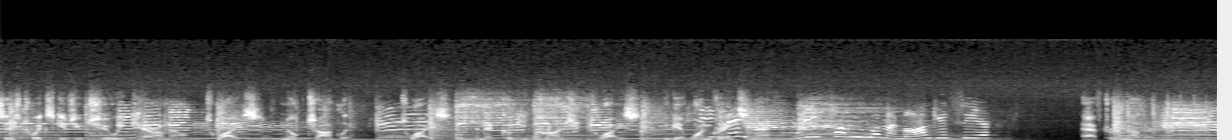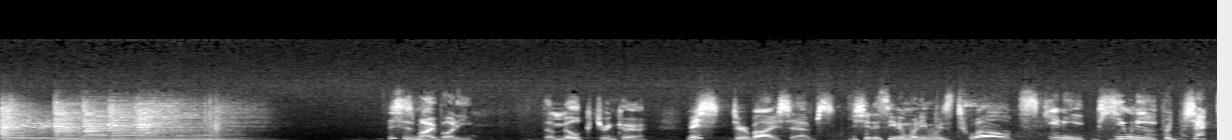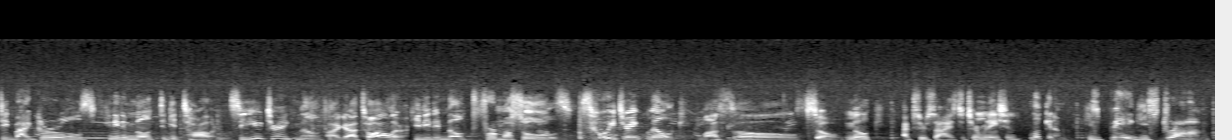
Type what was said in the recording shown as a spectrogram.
Since Twix gives you chewy caramel twice, milk chocolate twice, and that cookie crunch twice, you get one great snack. Will you tell me when my mom gets here? after another. This is my buddy, the milk drinker, Mr. Biceps. You should have seen him when he was 12. Skinny, puny, rejected by girls. He needed milk to get taller. So you drank milk. I got taller. He needed milk for muscles. So he drank milk. Muscles. So, milk, exercise, determination. Look at him. He's big, he's strong.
